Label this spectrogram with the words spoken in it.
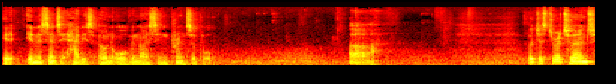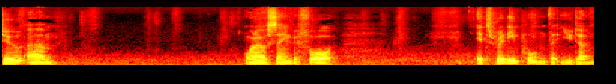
it, in a sense, it had its own organizing principle. Uh, but just to return to um, what I was saying before, it's really important that you don't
